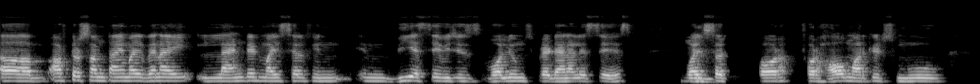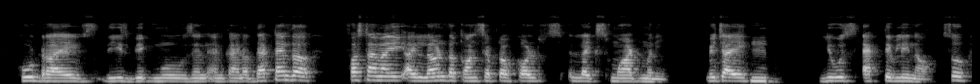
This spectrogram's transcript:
um, after some time i when i landed myself in in vsa which is volume spread analysis while Hmm. searching for for how markets move who drives these big moves and and kind of that time the first time i i learned the concept of called like smart money which i Hmm. Use actively now. So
